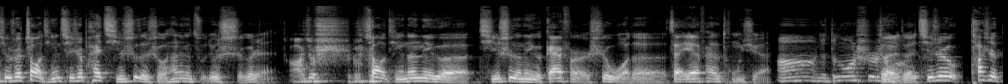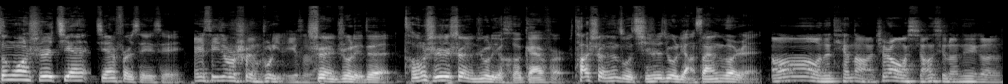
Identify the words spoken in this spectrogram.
就说赵婷其实拍骑士的时候，他那个组就十个人啊，就十个。赵婷的那个骑士的那个 Gaffer 是我的在 AFI 的同学啊，就灯光师。对对，其实他是灯光师兼兼 First AC，AC 就是摄影助理的意思。摄影助理对，同时是摄影助理和 Gaffer，他摄影组其实就两三个人。哦，我的天哪，这让我想起了那个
